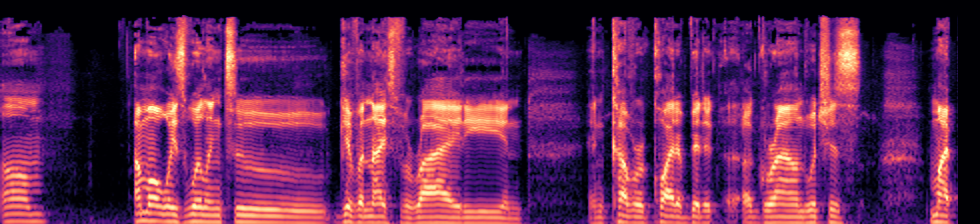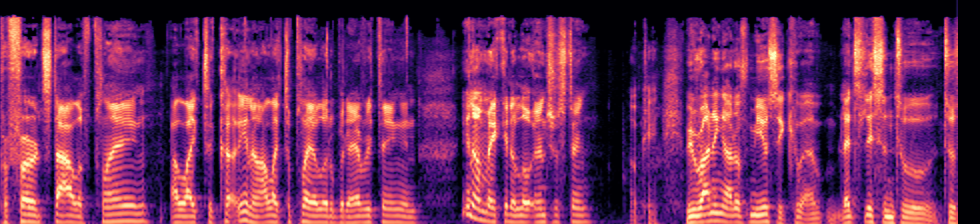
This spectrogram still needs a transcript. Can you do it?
um I'm always willing to give a nice variety and and cover quite a bit of uh, ground, which is my preferred style of playing. I like to you know, I like to play a little bit of everything and you know, make it a little interesting. Okay, we're running out of music. Uh, let's listen to to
